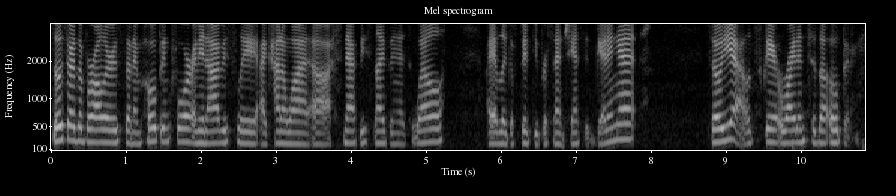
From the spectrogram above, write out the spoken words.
those are the brawlers that I'm hoping for. I mean, obviously, I kind of want uh, snappy sniping as well. I have like a 50% chance of getting it. So yeah, let's get right into the opening.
